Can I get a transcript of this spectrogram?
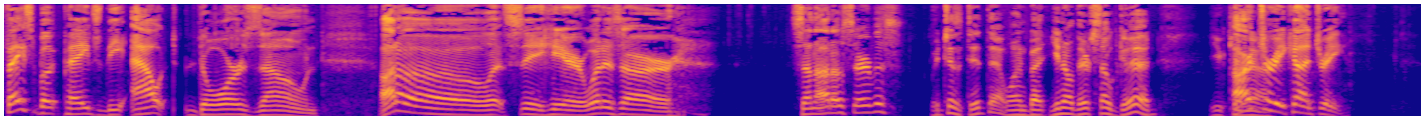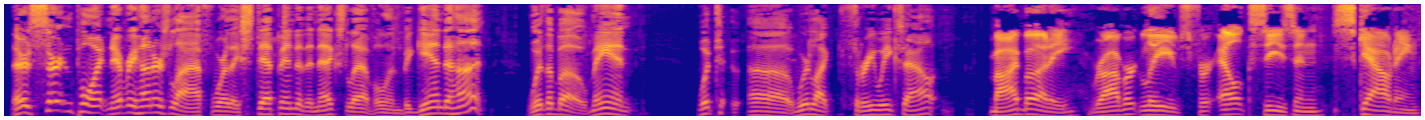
Facebook page, The Outdoor Zone. Auto, let's see here. What is our Sun Auto service? we just did that one, but you know they're so good. You can uh, Archery country. There's a certain point in every hunter's life where they step into the next level and begin to hunt with a bow. Man, what uh we're like 3 weeks out. My buddy Robert leaves for elk season scouting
